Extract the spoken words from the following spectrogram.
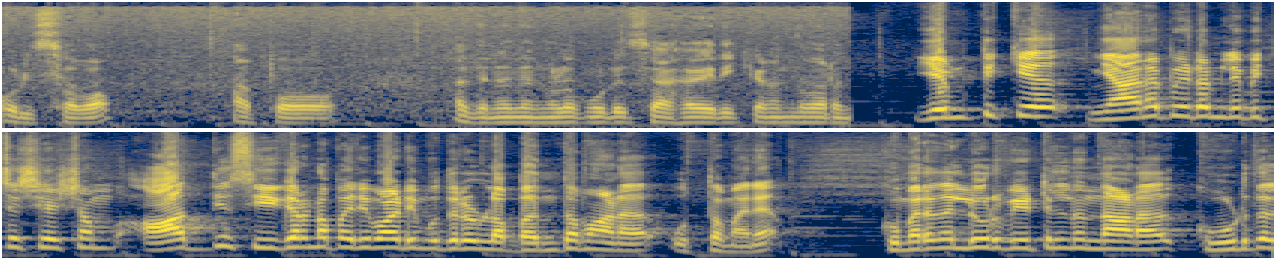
ഉത്സവം. അപ്പോൾ അതിന് നിങ്ങളും കൂടി സഹകരിക്കണം എന്ന് പറഞ്ഞു. എം ടിക്ക് ജ്ഞാനപീഠം ലഭിച്ച ശേഷം ആദ്യ സ്വീകരണ പരിപാടി മുതലുള്ള ബന്ധമാണ് ഉത്തമന്. കുമരനെല്ലൂർ വീട്ടിൽ നിന്നാണ് കൂടുതൽ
